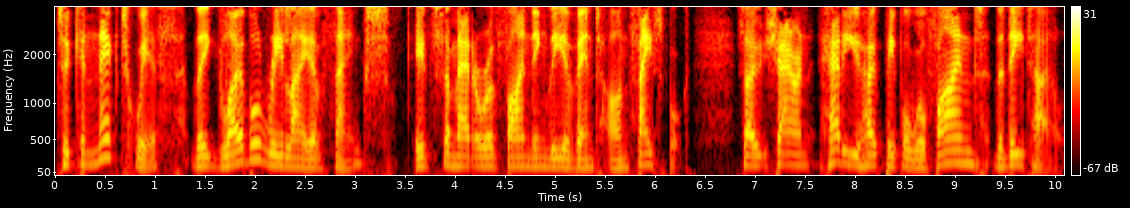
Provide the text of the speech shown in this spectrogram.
to connect with the Global Relay of Thanks, it's a matter of finding the event on Facebook. So, Sharon, how do you hope people will find the detail?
